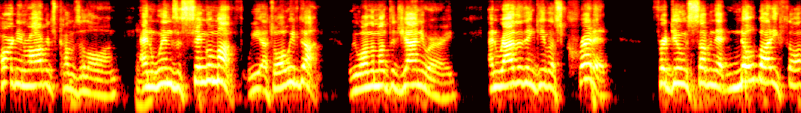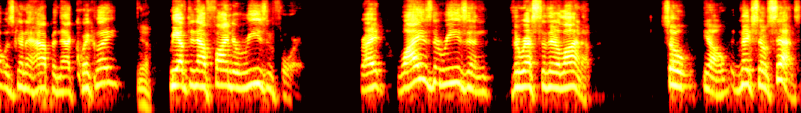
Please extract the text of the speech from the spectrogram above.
and Roberts comes along hmm. and wins a single month. We that's all we've done. We won the month of January. And rather than give us credit for doing something that nobody thought was going to happen that quickly, we have to now find a reason for it, right? Why is the reason the rest of their lineup? So, you know, it makes no sense.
